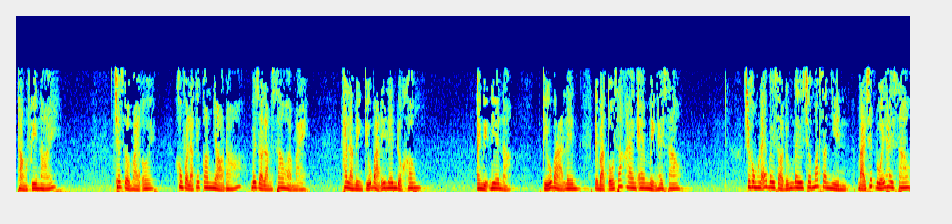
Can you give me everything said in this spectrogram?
thằng Phi nói. Chết rồi mày ơi, không phải là cái con nhỏ đó, bây giờ làm sao hả mày? Hay là mình cứu bà đi lên được không? Anh bị điên à? Cứu bà lên để bà tố giác hai anh em mình hay sao? Chứ không lẽ bây giờ đứng đây trơ mắt ra nhìn bà chết đuối hay sao?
